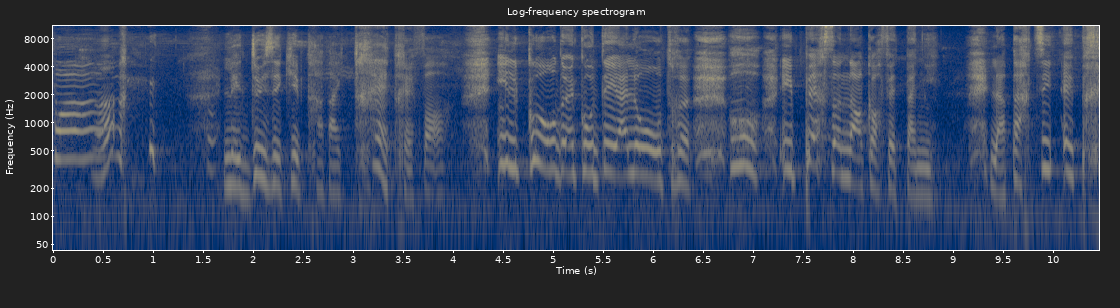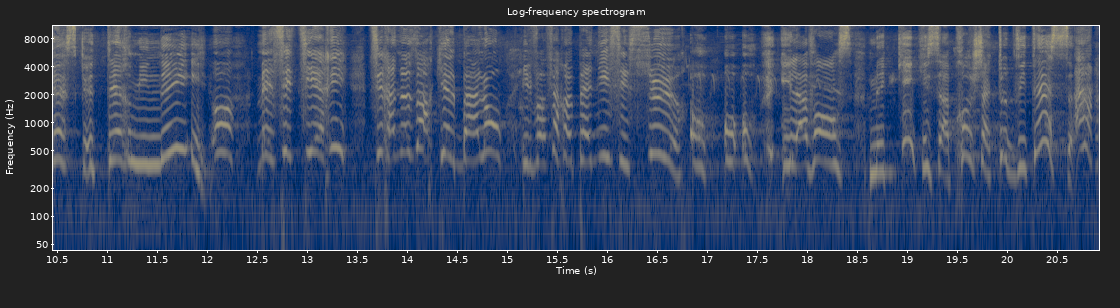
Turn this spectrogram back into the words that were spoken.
voir. Les deux équipes travaillent très, très fort. Ils courent d'un côté à l'autre. Oh, et personne n'a encore fait de panier. La partie est presque terminée. Oh, mais c'est Thierry! Tyrannosaure qui a le ballon! Il va faire un panier, c'est sûr! Oh, oh, oh, il avance. Mais qui qui s'approche à toute vitesse? Ah,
